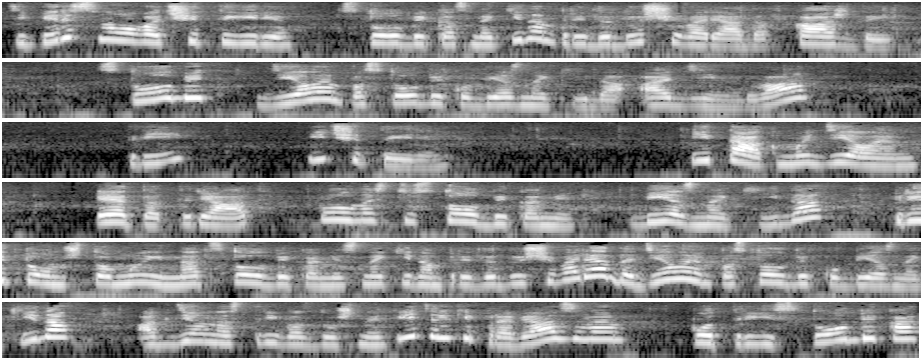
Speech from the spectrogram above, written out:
Теперь снова 4 столбика с накидом предыдущего ряда. В каждый столбик делаем по столбику без накида. 1, 2, 3 и 4. Итак, мы делаем этот ряд полностью столбиками без накида, при том, что мы над столбиками с накидом предыдущего ряда делаем по столбику без накида, а где у нас 3 воздушные петельки, провязываем по 3 столбика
